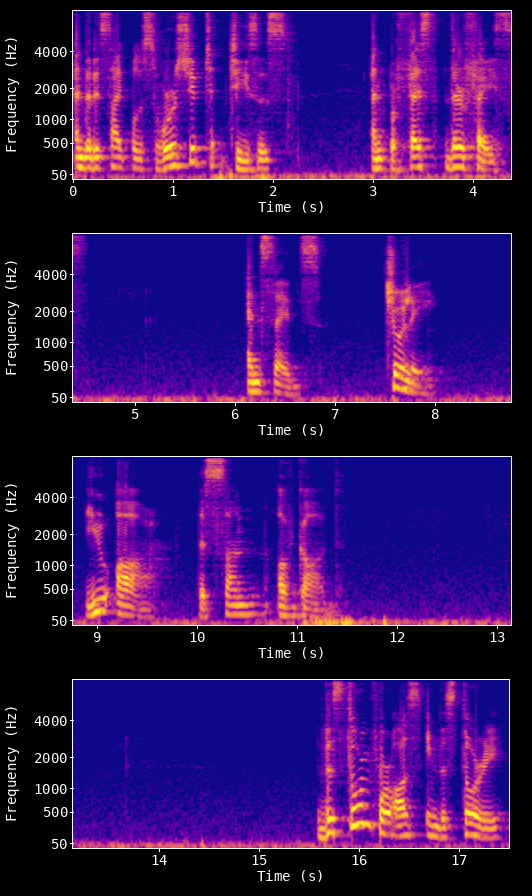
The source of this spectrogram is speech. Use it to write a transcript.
and the disciples worshipped Jesus and professed their faith and said, Truly, you are the Son of God. The storm for us in the story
